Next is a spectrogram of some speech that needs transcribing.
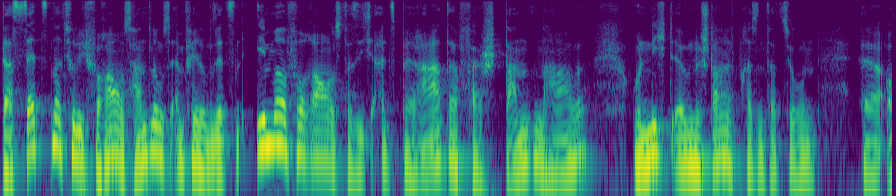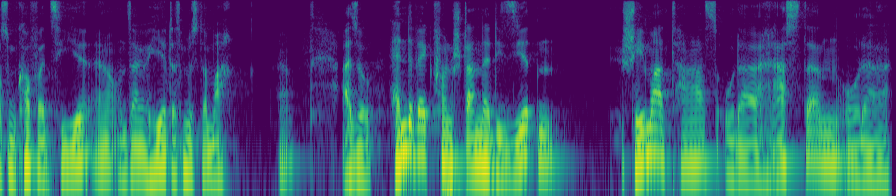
Das setzt natürlich voraus, Handlungsempfehlungen setzen immer voraus, dass ich als Berater verstanden habe und nicht irgendeine Standardpräsentation äh, aus dem Koffer ziehe ja, und sage, hier, das müsst ihr machen. Ja. Also Hände weg von standardisierten Schematas oder Rastern oder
